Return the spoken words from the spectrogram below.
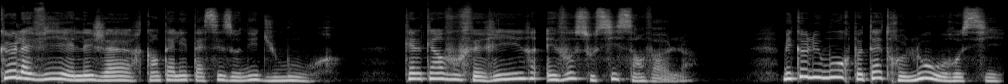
Que la vie est légère quand elle est assaisonnée d'humour. Quelqu'un vous fait rire et vos soucis s'envolent. Mais que l'humour peut être lourd aussi,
